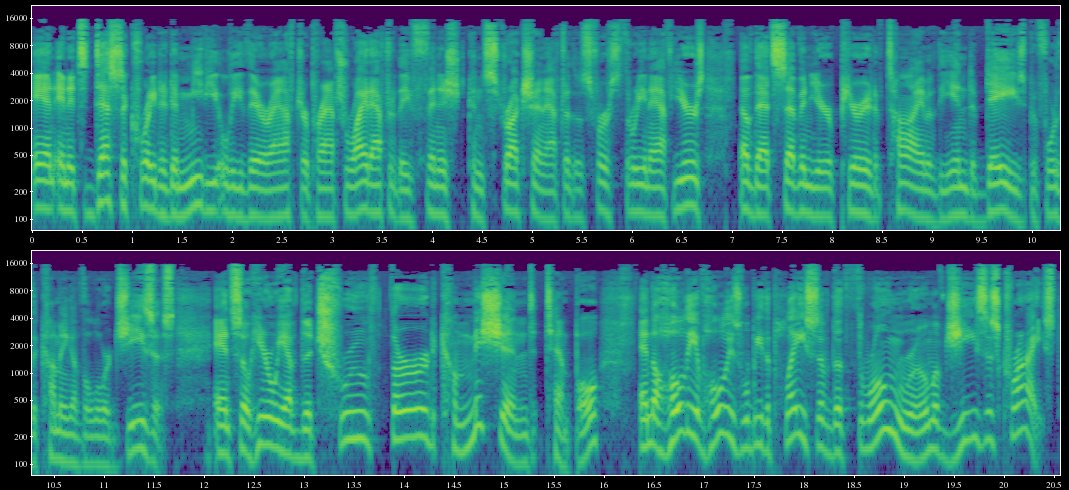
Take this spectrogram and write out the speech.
and, and it's desecrated immediately thereafter, perhaps right after they've finished construction, after those first three and a half years of that seven year period of time of the end of days before the coming of the Lord Jesus. And so here we have the true third commissioned temple, and the Holy Holy of Holies will be the place of the throne room of Jesus Christ.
